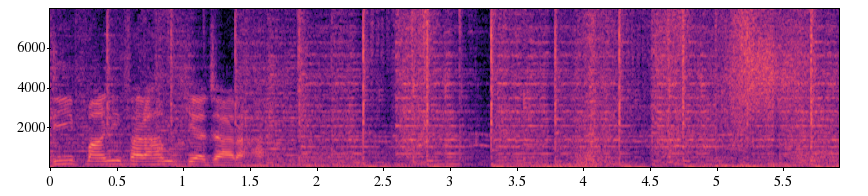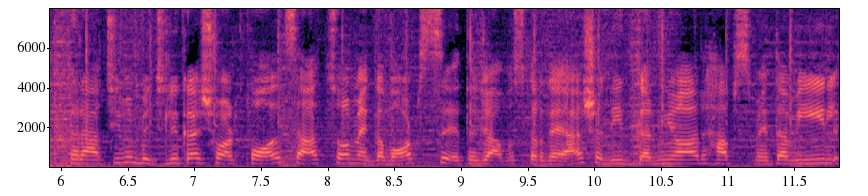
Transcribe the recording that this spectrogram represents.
डी पानी फराहम किया जा रहा है। कराची में बिजली का शॉर्टफॉल 700 मेगावाट से तजावज कर गया। शदीद गर्मी और हब्स में तवील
